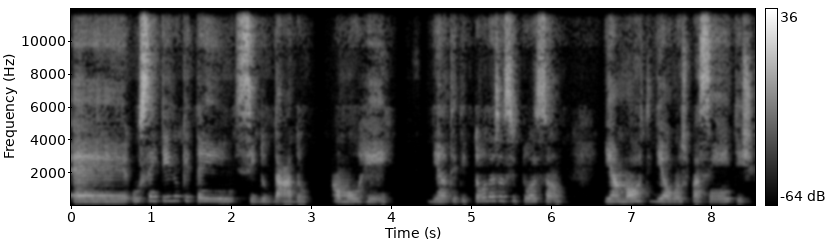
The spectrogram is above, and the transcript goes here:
É, o sentido que tem sido dado ao morrer diante de toda essa situação e a morte de alguns pacientes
